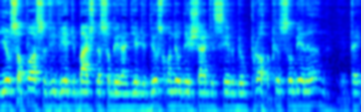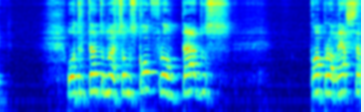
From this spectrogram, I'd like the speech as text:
E eu só posso viver debaixo da soberania de Deus quando eu deixar de ser o meu próprio soberano, entende? Outro tanto, nós somos confrontados com a promessa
